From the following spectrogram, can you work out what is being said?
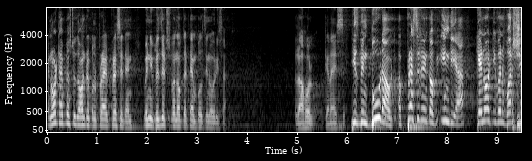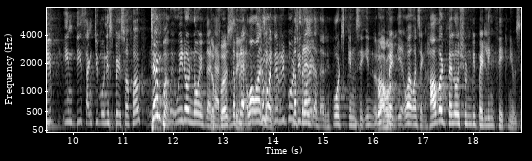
And what happens to the Honorable Prime President when he visits one of the temples in Orissa? Rahul, can I say? He's been booed out. A president of India cannot even worship in the sanctimonious space of a temple. We, we don't know if that The happened. first the thing- one, one Come on, the reports the, pres- the reports can say. You know, Rahul. ped- one, one second. Harvard fellows shouldn't be peddling fake news.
